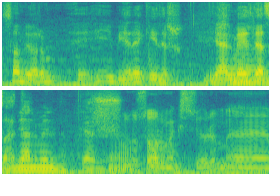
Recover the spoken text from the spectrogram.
Sanıyorum e, iyi bir yere gelir. Gelmeli de İnşallah zaten. Gelmeli de. Yani Şunu sormak istiyorum. Ee,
